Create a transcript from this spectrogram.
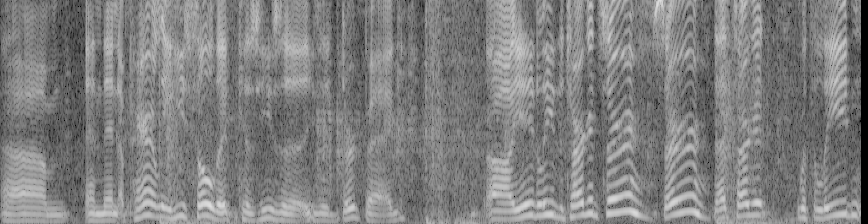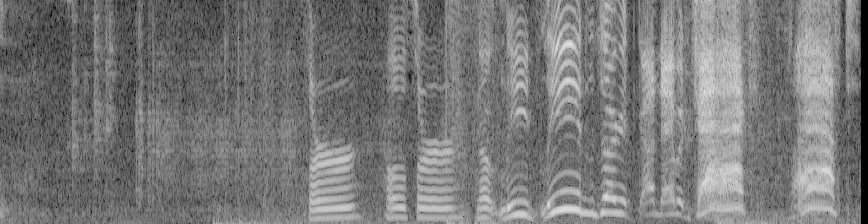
Um, and then apparently he sold it because he's a he's a dirtbag. Uh, you need to lead the target, sir, sir. That target with the lead, sir. Hello, sir. No, lead, lead the target. God damn it, Jack! Left.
